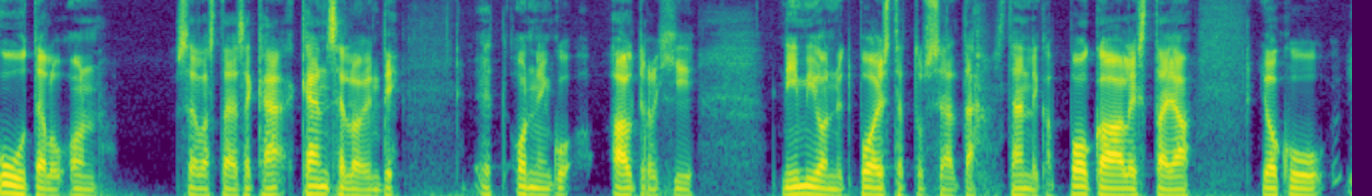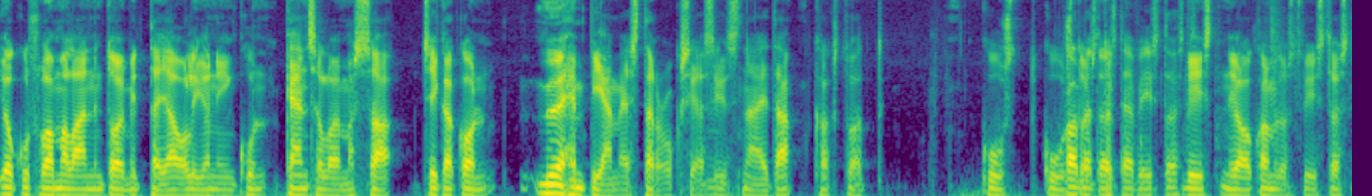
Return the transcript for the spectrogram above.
huutelu on sellaista ja se cancelointi, että on niin kuin Aldrichi nimi on nyt poistettu sieltä Stanley Cup-pokaalista ja joku, joku suomalainen toimittaja oli jo niin kuin canceloimassa Chicagon myöhempiä mestaruuksia, mm. siis näitä 2016 13 ja 15. 5, joo, 13-15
